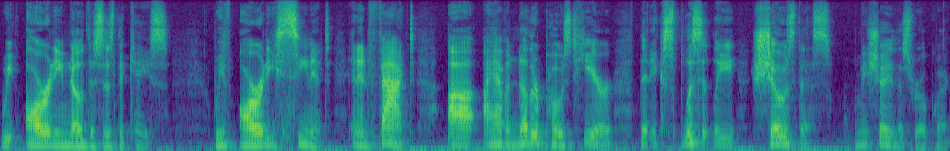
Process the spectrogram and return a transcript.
We already know this is the case. We've already seen it. And in fact, uh, I have another post here that explicitly shows this. Let me show you this real quick.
